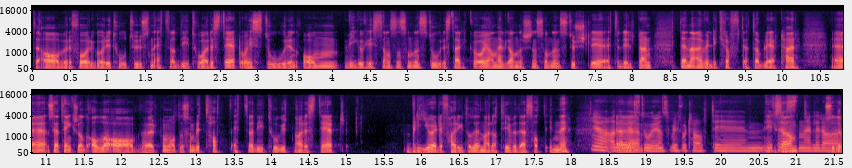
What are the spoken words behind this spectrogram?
dette avhøret foregår i 2000 etter at de to er arrestert, og historien om Viggo Kristiansen som den store, sterke og Jan Helge Andersen som den stusslige etterdilteren, den er jo veldig kraftig etablert her. Eh, så jeg tenker sånn at alle avhør på en måte som blir tatt etter at de to guttene er arrestert, blir jo veldig farget av det narrativet det er satt inn i. Ja, av den Eh, historien som blir fortalt i, i pressen sant? eller av Så det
